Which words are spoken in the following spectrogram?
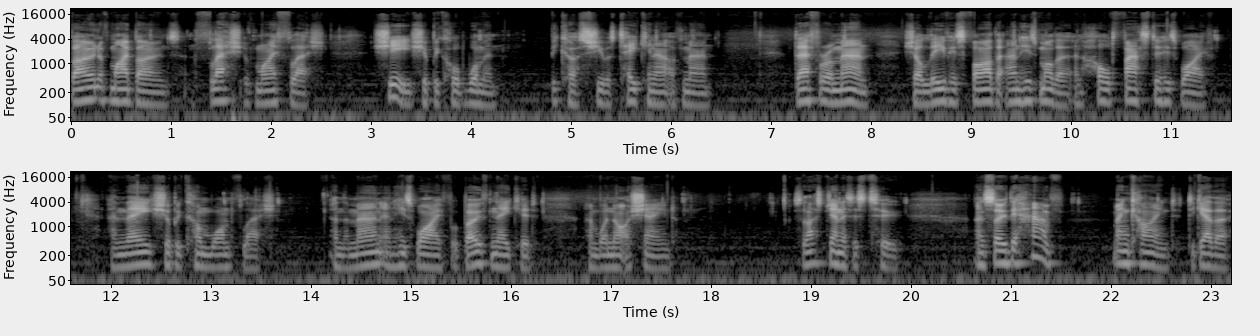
Bone of my bones, and flesh of my flesh. She should be called woman, because she was taken out of man. Therefore a man shall leave his father and his mother, and hold fast to his wife, and they shall become one flesh. And the man and his wife were both naked, and were not ashamed. So that's Genesis 2. And so they have mankind together,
